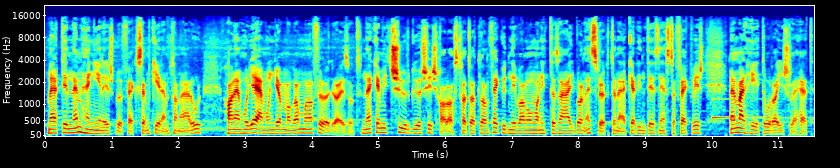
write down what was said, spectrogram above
mert én nem henyélésből fekszem, kérem tanár úr, hanem hogy elmondjam magamban a földrajzot. Nekem itt sürgős és halaszthatatlan feküdni való van itt az ágyban, ezt rögtön el kell intézni ezt a fekvést, mert már 7 óra is lehet.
